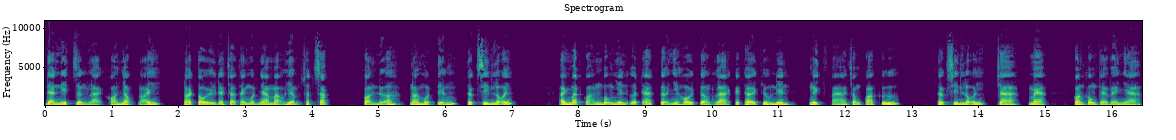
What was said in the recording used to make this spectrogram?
Dennis dừng lại khó nhọc nói, nói tôi đã trở thành một nhà mạo hiểm xuất sắc. Còn nữa, nói một tiếng, thực xin lỗi. Ánh mắt của hắn bỗng nhiên ướt át tựa như hồi tưởng lại cái thời thiếu niên nghịch phá trong quá khứ. Thực xin lỗi, cha, mẹ, con không thể về nhà.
